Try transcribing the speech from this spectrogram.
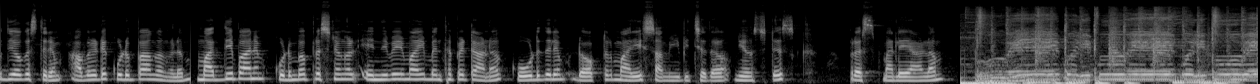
ഉദ്യോഗസ്ഥരും അവരുടെ കുടുംബാംഗങ്ങളും മദ്യപാനം കുടുംബ പ്രശ്നങ്ങൾ എന്നിവയുമായി ബന്ധപ്പെട്ടാണ് കൂടുതലും ഡോക്ടർമാരെ സമീപിച്ചത്. News desk press Malayalam. പൂവേ പൂവേ പൂവേ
